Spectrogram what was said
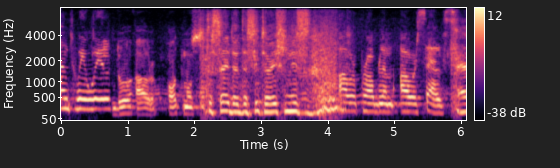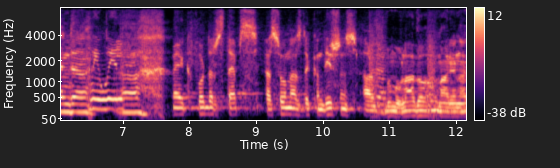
and we will. Do our utmost. To say that the situation is. Our problem ourselves. And uh, we will. Uh, make further steps as soon as the conditions are. Bomo vlado Marjana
